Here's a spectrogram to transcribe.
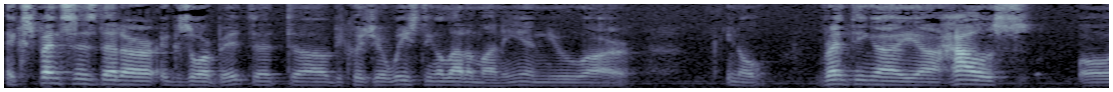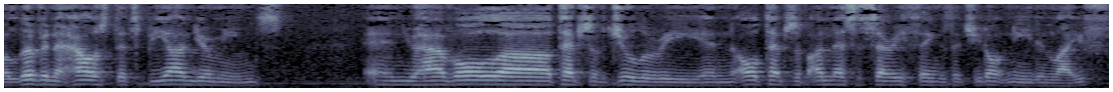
expenses that are exorbitant, that uh, because you're wasting a lot of money and you are, you know, renting a uh, house or live in a house that's beyond your means, and you have all uh, types of jewelry and all types of unnecessary things that you don't need in life,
